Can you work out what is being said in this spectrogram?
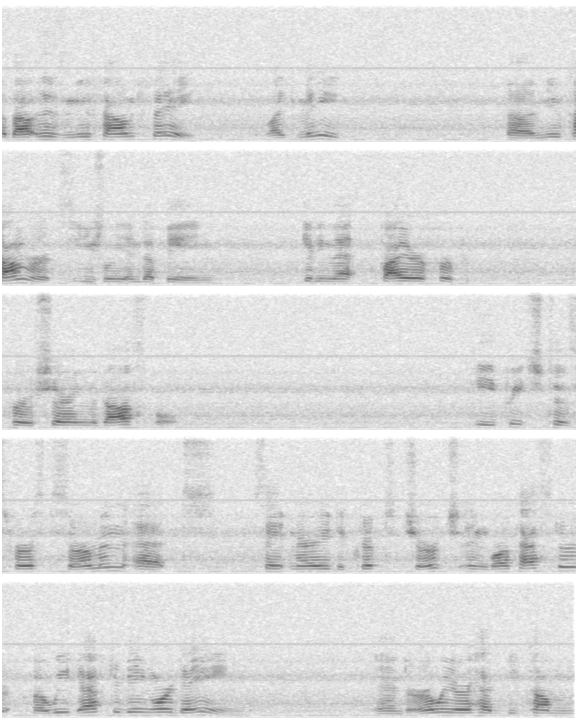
about his newfound faith. Like many uh, new converts usually end up being, getting that fire for for sharing the gospel he preached his first sermon at St. Mary de Crypt Church in Gloucester a week after being ordained, and earlier had become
